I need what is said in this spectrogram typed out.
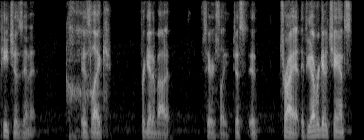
peaches in it is like forget about it. Seriously just it try it. If you ever get a chance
